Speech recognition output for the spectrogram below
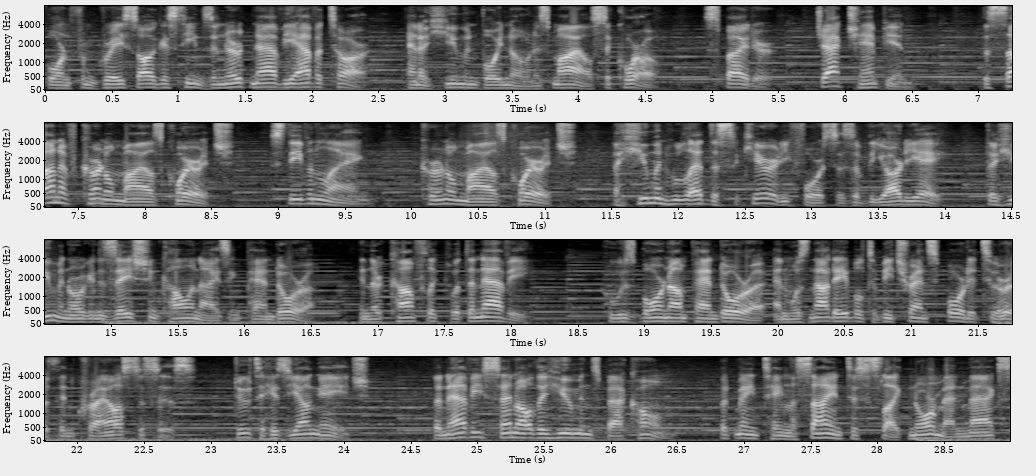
born from Grace Augustine's inert Na'vi avatar, and a human boy known as Miles Socorro, Spider, Jack Champion, the son of Colonel Miles Quaritch, Stephen Lang, Colonel Miles Quaritch, a human who led the security forces of the RDA, the human organization colonizing Pandora, in their conflict with the Na'vi, who was born on Pandora and was not able to be transported to Earth in cryostasis due to his young age. The Na'vi sent all the humans back home, but maintain the scientists like Norm and Max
